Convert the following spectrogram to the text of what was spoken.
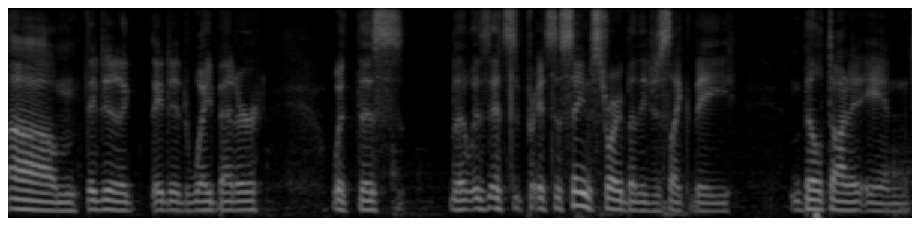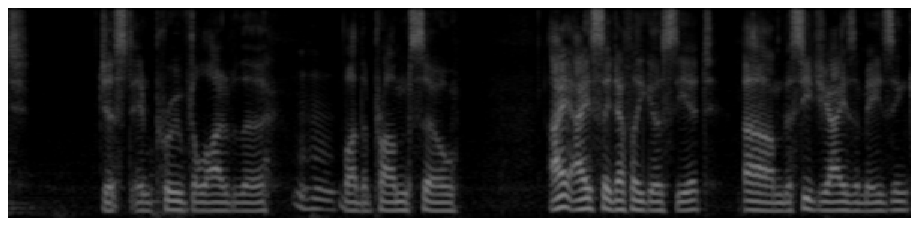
Um, they did a, they did way better with this. That was it's it's the same story, but they just like they built on it and just improved a lot of the a lot of the problems. So I I say definitely go see it. Um, the CGI is amazing.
